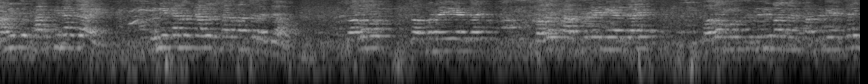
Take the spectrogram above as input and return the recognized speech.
আমি তো সার্থি না যাই। তুমি কেন কারও সারমাজারে যাও? চলো চন্দনে নিয়ে যাই। চলো সার্থনে নিয়ে যাই। চলো মসজিদের কাছে নিয়ে যাই।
